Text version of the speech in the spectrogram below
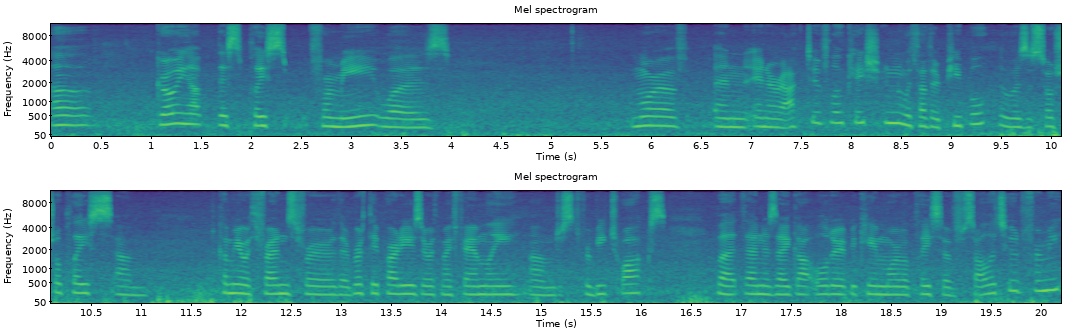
Uh, growing up, this place for me was more of an interactive location with other people. It was a social place. Um, come here with friends for their birthday parties or with my family, um, just for beach walks. But then as I got older, it became more of a place of solitude for me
